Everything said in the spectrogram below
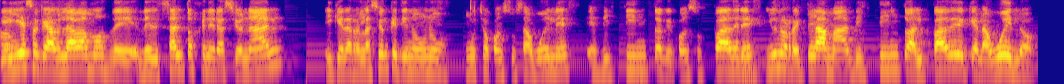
y eso que hablábamos de- del salto generacional y que la relación que tiene uno mucho con sus abuelos es distinto que con sus padres, Sí. y uno reclama distinto al padre que al abuelo.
